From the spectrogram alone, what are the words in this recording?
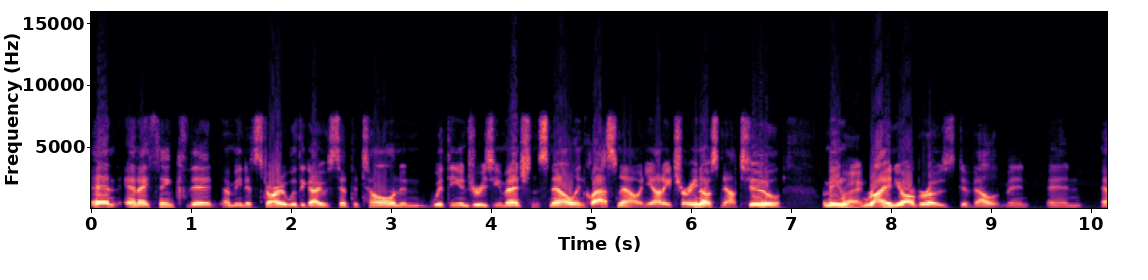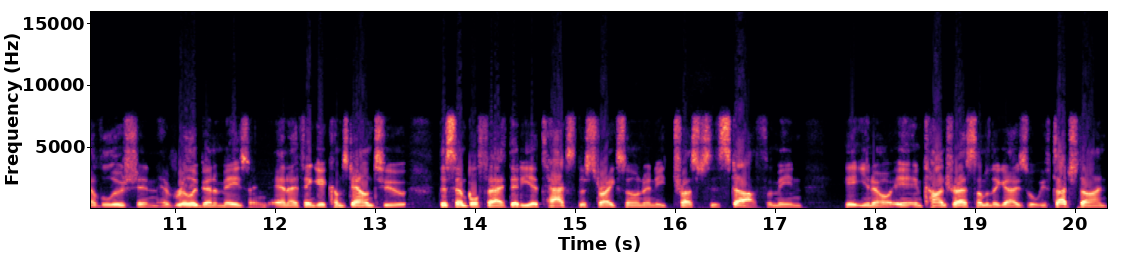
And and I think that I mean it started with the guy who set the tone, and with the injuries you mentioned, Snell and Glasnow and Yonny Chirinos now too. I mean, right. Ryan Yarbrough's development and evolution have really been amazing, and I think it comes down to the simple fact that he attacks the strike zone and he trusts his stuff. I mean, it, you know, in contrast, some of the guys that we've touched on,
